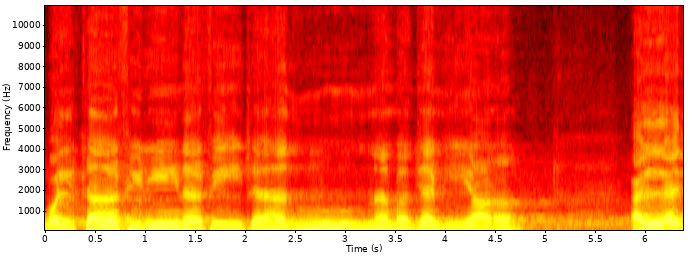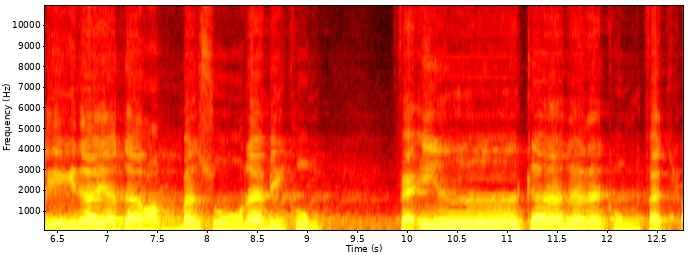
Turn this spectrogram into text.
والكافرين في جهنم جميعا. الذين يتربصون بكم فإن كان لكم فتح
